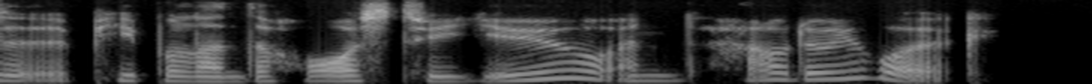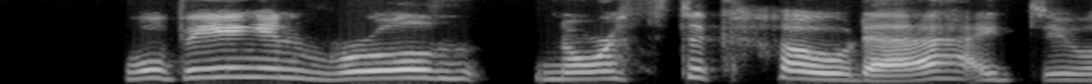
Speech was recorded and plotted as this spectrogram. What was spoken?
uh, people on the horse to you and how do you work? Well being in rural north dakota i do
